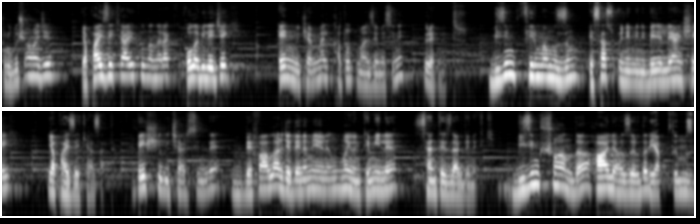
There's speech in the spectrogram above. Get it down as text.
kuruluş amacı yapay zekayı kullanarak olabilecek en mükemmel katot malzemesini üretmektir. Bizim firmamızın esas önemini belirleyen şey yapay zeka zaten. 5 yıl içerisinde defalarca deneme yanılma yöntemiyle sentezler denedik. Bizim şu anda hali hazırda yaptığımız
